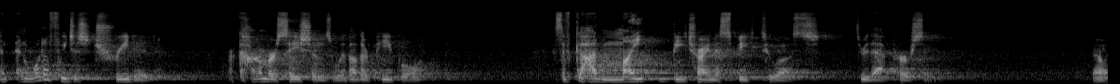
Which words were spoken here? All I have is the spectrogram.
And, and what if we just treated our conversations with other people as if God might be trying to speak to us through that person? Now,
